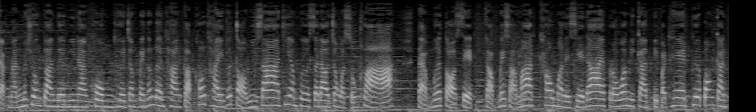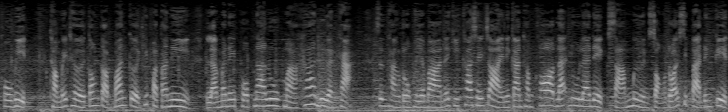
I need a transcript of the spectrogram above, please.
จากนั้นเมื่อช่วงกลางเดือนมีนาคม เธอจำเป็นต้องเดินทางกลับเข้าไทยเพื่อต่อวีซ่าที่อำเภอสะดาวจังหวัดสงขลาแต่เมื่อต่อเสร็จกลับไม่สามารถเข้ามาเลเซียได้ เพราะว่ามีการปิดประเทศเพื่อป้องกันโควิดทำให้เธอต้องกลับบ้านเกิดที่ปัตตานี และไม่ได้พบหน้าลูกมา 5 เดือนค่ะ ซึ่งทางโรงพยาบาลได้คิดค่าใช้จ่ายในการทำคลอดและดูแลเด็ก 3218ดิงกิต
